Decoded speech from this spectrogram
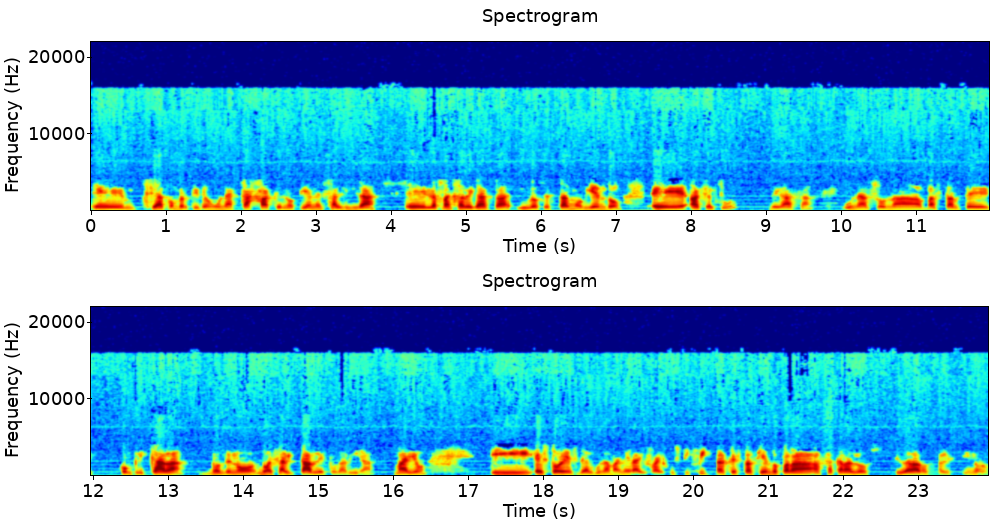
eh, se ha convertido en una caja que no tiene salida eh, la franja de Gaza y los están moviendo eh, hacia el sur de Gaza, una zona bastante complicada, donde no, no es habitable todavía, Mario. Y esto es, de alguna manera, Israel justifica que está haciendo para sacar a los ciudadanos palestinos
